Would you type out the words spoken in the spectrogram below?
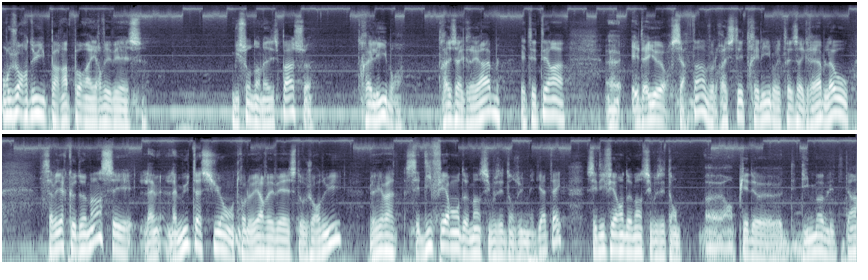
Aujourd'hui, par rapport à RVVS, ils sont dans un espace très libre, très agréable, etc. Euh, et d'ailleurs, certains veulent rester très libres et très agréables là-haut. Ça veut dire que demain, c'est la, mutation entre le RVVS d'aujourd'hui. C'est différent demain si vous êtes dans une médiathèque, c'est différent demain si vous êtes en, euh, en pied d'immeuble, etc.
